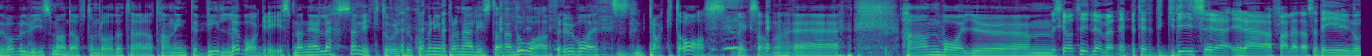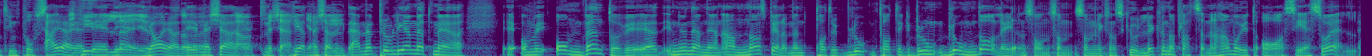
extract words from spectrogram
det var väl vi som hade Aftonbladet här, att han inte ville vara gris. Men jag är ledsen Viktor, du kommer in på den här listan ändå för du var ett praktas. Liksom. Eh, han var ju... ehm, Vi ska vara tydliga med att epitetet gris i det, i det här fallet, alltså det är ju någonting positivt. Ja, ja, Vi det, hyllar det, ju ja, ja, alltså- det är med kärlek. Ja, med kärlek Helt med kärlek. Mm. Nej, men problemet med, eh, om vi omvänt då, vi, nu nämner jag en annan spelare, men Patrik, Blom, Patrik Blom, Blomdahl är ju en sån som, som liksom skulle kunna platsa, men han var ju ett as i SHL.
